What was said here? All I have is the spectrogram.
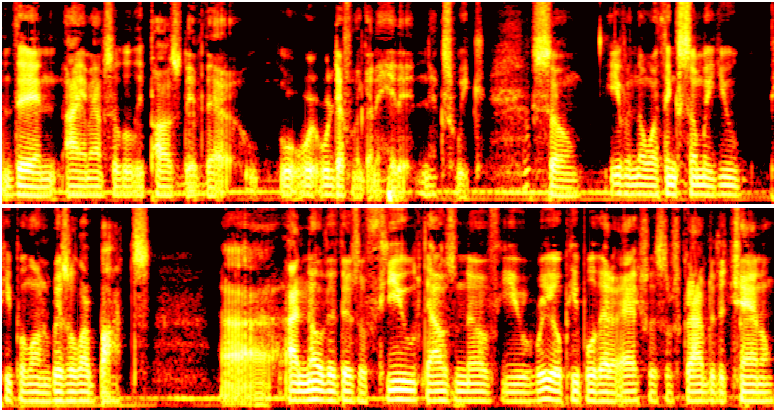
then I am absolutely positive that we're, we're definitely going to hit it next week. So even though I think some of you people on Rizzle are bots, uh, I know that there's a few thousand of you real people that are actually subscribed to the channel,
